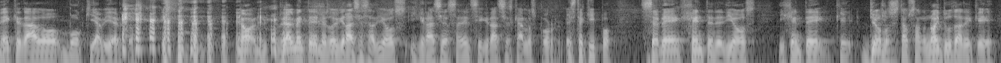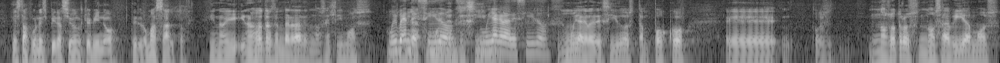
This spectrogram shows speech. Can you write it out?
Me he quedado boquiabierto. no, realmente le doy gracias a Dios y gracias a Elsie, gracias Carlos por este equipo. Se ve gente de Dios y gente que Dios los está usando. No hay duda de que esta fue una inspiración que vino de lo más alto. Y, no, y, y nosotros en verdad nos sentimos Muy a- bendecidos, bendecidos, muy agradecidos. muy agradecidos. Tampoco, eh, pues nosotros no sabíamos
